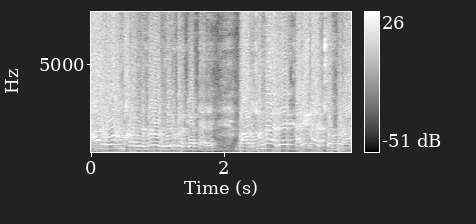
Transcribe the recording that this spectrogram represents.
யார் ரோல் மாடல் இந்த மாதிரி ஒரு நிருபர் கேட்டாரு. இப்ப அவர் சொன்னாரு கரீனா சோப்ரா.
